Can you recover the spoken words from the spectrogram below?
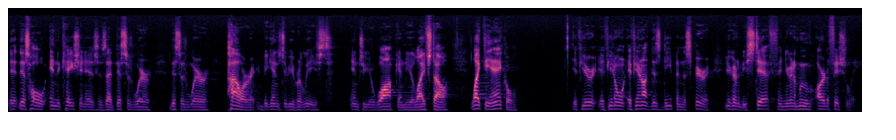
this whole indication is, is that this is, where, this is where power begins to be released into your walk and your lifestyle. Like the ankle, if you're, if, you don't, if you're not this deep in the spirit, you're going to be stiff and you're going to move artificially.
